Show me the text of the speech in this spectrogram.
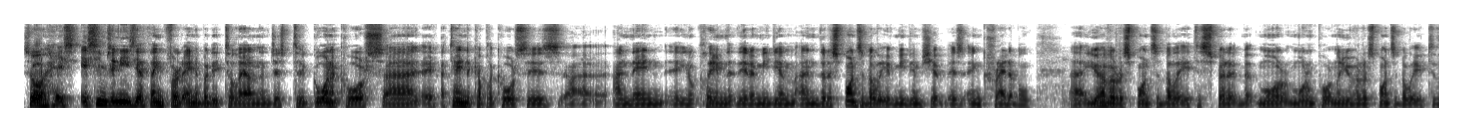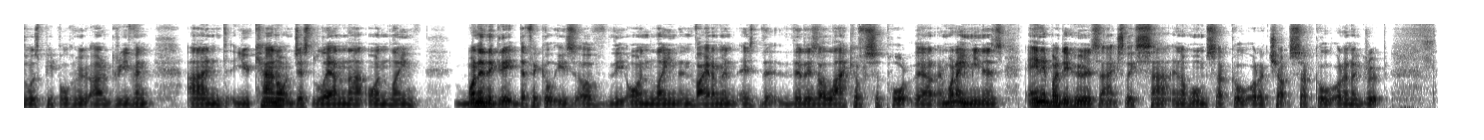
so it seems an easier thing for anybody to learn than just to go on a course, uh, attend a couple of courses, uh, and then uh, you know claim that they're a medium. And the responsibility of mediumship is incredible. Uh, you have a responsibility to spirit, but more more importantly, you have a responsibility to those people who are grieving, and you cannot just learn that online one of the great difficulties of the online environment is that there is a lack of support there. And what I mean is, anybody who is actually sat in a home circle or a church circle or in a group,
